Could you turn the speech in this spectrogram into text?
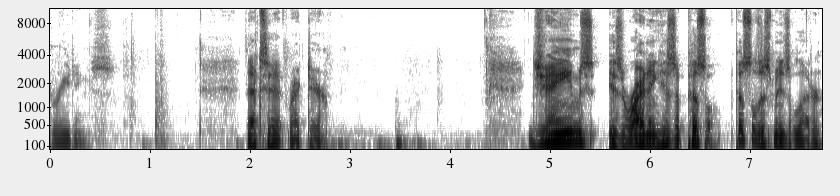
Greetings. That's it right there. James is writing his epistle. Epistle just means a letter.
